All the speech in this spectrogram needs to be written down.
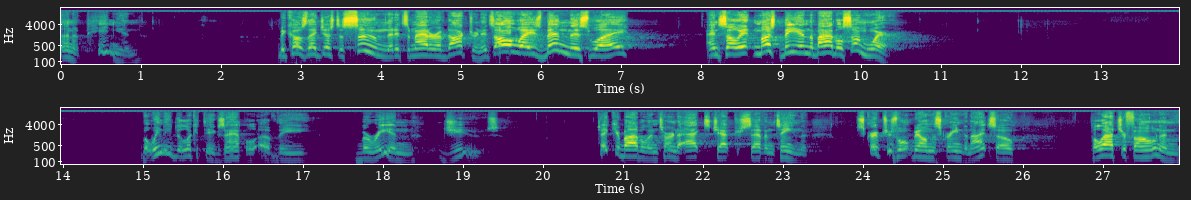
an opinion because they just assume that it's a matter of doctrine. It's always been this way, and so it must be in the Bible somewhere. But we need to look at the example of the Berean Jews. Take your Bible and turn to Acts chapter 17. The scriptures won't be on the screen tonight, so pull out your phone and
